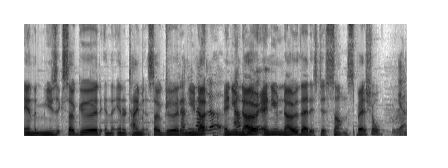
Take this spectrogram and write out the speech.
and the music's so good, and the entertainment's so good, and you you know, mess it up? and you How know, you and you know that it's just something special, yeah.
